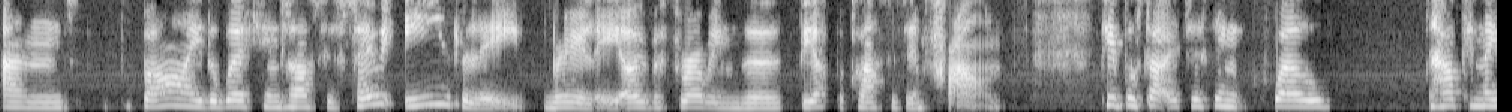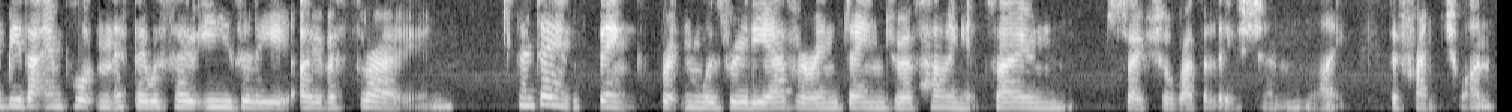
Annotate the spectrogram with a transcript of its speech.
and by the working classes so easily, really, overthrowing the, the upper classes in France, people started to think, well, how can they be that important if they were so easily overthrown? I don't think Britain was really ever in danger of having its own social revolution like the French one,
